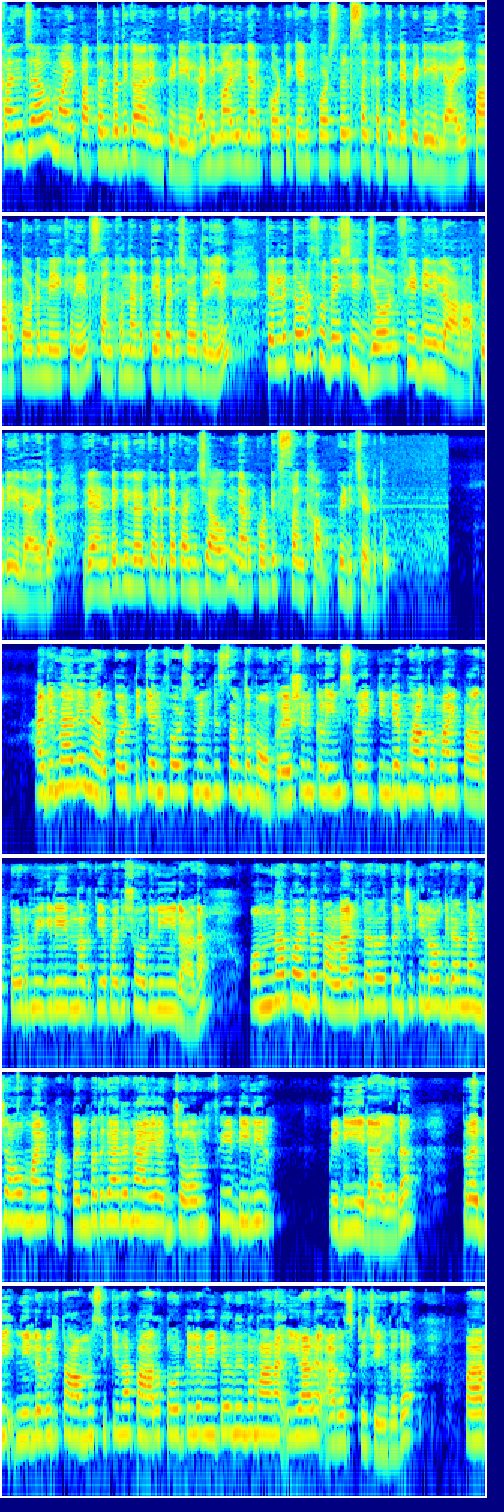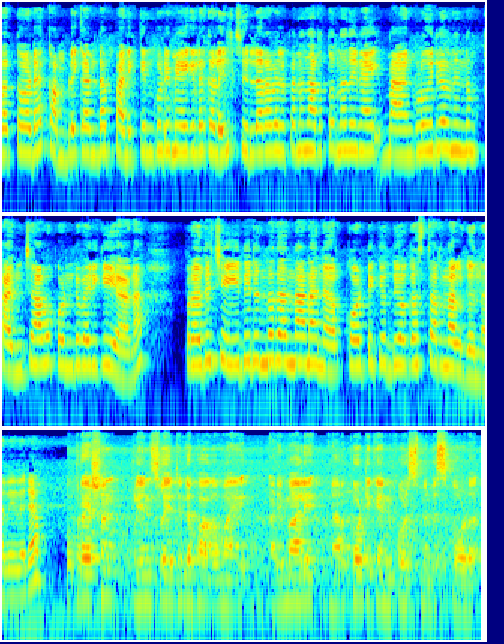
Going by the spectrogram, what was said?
കഞ്ചാവുമായി പത്തൊൻപതുകാരൻ പിടിയിൽ. Adimali narcotic enforcement സംഘത്തിന്റെ പിടിയിലായി. പാറത്തോട് മേഖലയിൽ സംഘം നടത്തിയ പരിശോധനയിൽ തെള്ളിത്തോട് സ്വദേശി ജോൺ ഫീഡിനിലാണ് പിടിയിലായത്. രണ്ട് കിലോയ്ക്കടുത്ത കഞ്ചാവും നർക്കോട്ടിക് സംഘം പിടിച്ചെടുത്തു. അടിമാലി നർക്കോട്ടിക് എൻഫോഴ്സ്മെന്റ് സംഘം ഓപ്പറേഷൻ ക്ലീൻ സ്ലേറ്റിന്റെ ഭാഗമായി പാറത്തോട് മേഖലയിൽ നടത്തിയ പരിശോധനയിലാണ് ഒന്ന് പോയിന്റ് തൊള്ളായിരത്തി അറുപത്തഞ്ച് കിലോഗ്രാം കഞ്ചാവുമായി പത്തൊൻപതുകാരനായ ജോൺ ഫീഡിനിൽ പിടിയിലായത്. പ്രതി നിലവിൽ താമസിക്കുന്ന പാറത്തോട്ടിലെ വീട്ടിൽ നിന്നുമാണ് ഇയാളെ അറസ്റ്റ് ചെയ്തത്. പാറത്തോട് കമ്പ്ലിക്കണ്ടം പണിക്കൻകുടി മേഖലകളിൽ ചില്ലറ വിൽപ്പന നടത്തുന്നതിനായി ബാംഗ്ലൂരിൽ നിന്നും കഞ്ചാവ് കൊണ്ടുവരികയാണ് പ്രതി ചെയ്തിരുന്നതെന്നാണ് നർക്കോട്ടിക് ഉദ്യോഗസ്ഥർ നൽകുന്ന വിവരം. ഓപ്പറേഷൻ ക്ലീൻ സ്ലേറ്റിന്റെ ഭാഗമായി Adimali narcotic enforcement squad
